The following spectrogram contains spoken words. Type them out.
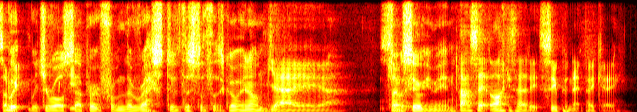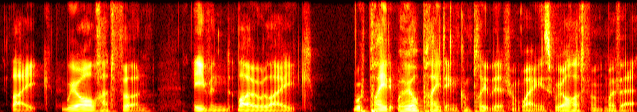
so Which, which are all separate from the rest of the stuff that's going on. yeah yeah yeah So I see what you mean. that's it. Like I said, it's super nitpicky. Like we all had fun, even though like we played it. We all played it in completely different ways. We all had fun with it.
